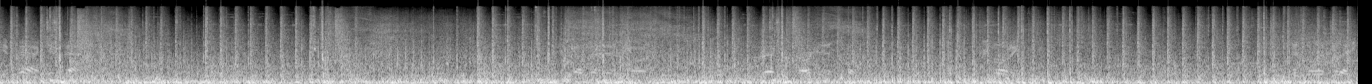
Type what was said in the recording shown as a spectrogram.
Impact, impact. Pick up that enemy armor. Correct, target is focused. Reloading. Missile is ready.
